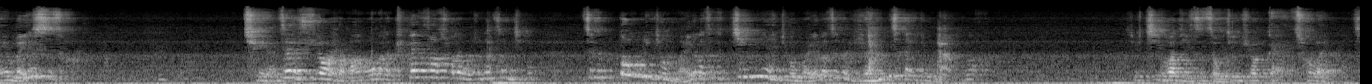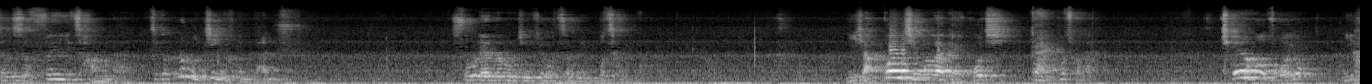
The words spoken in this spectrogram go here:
哎，没市场，潜在需要什么，我把它开发出来，我就能挣钱，这个动力就没了，这个经验就没了，这个人才就没了，就计划体制走进去要改出来，真是非常难，这个路径很难。取，苏联的路径最后证明不成功。你想关起门来改国企，改不出来，前后左右你都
